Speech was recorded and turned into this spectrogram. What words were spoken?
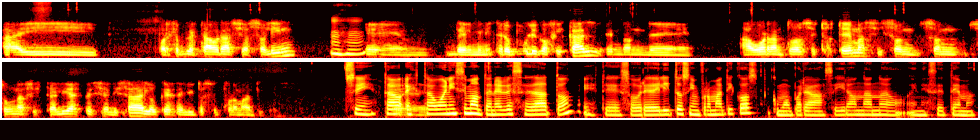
ahí, por ejemplo, está Horacio Solín, eh, del Ministerio Público Fiscal, en donde abordan todos estos temas y son, son, son una fiscalía especializada en lo que es delitos informáticos. Sí, está, eh, está buenísimo tener ese dato este, sobre delitos informáticos como para seguir ahondando en ese tema.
